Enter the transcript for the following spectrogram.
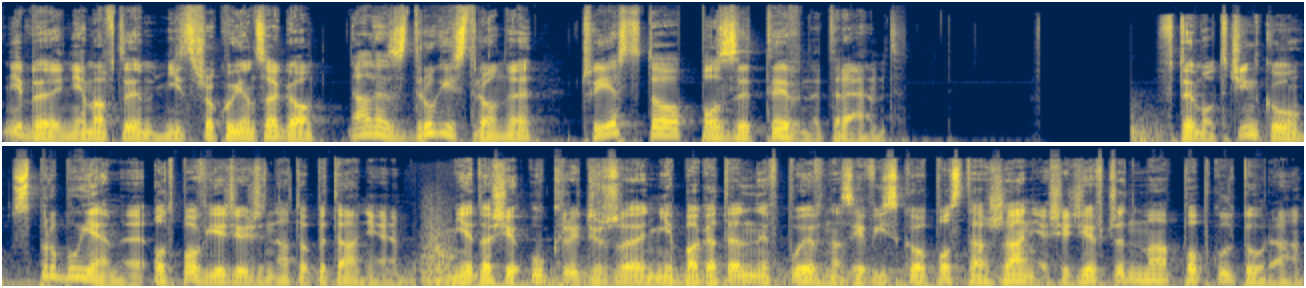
Niby nie ma w tym nic szokującego, ale z drugiej strony, czy jest to pozytywny trend? W tym odcinku spróbujemy odpowiedzieć na to pytanie. Nie da się ukryć, że niebagatelny wpływ na zjawisko postarzania się dziewczyn ma popkultura.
